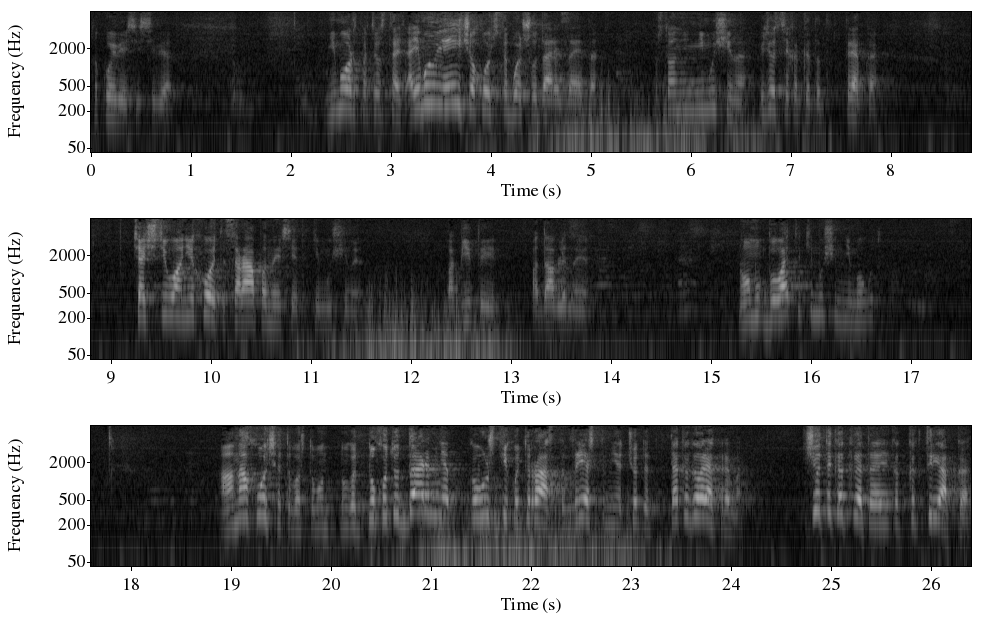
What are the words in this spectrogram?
такой весь из себя. Не может противостоять. А ему и еще хочется больше ударить за это. Потому что он не мужчина, ведет себя как этот тряпка. Чаще всего они ходят и царапанные все такие мужчины. Побитые, подавленные. Но бывает такие мужчины не могут. А она хочет этого, чтобы он, ну, говорит, ну хоть ударь меня по мужски хоть раз, ты врежь ты мне, что ты, так и говорят прямо. Что ты как это, как, как тряпка.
